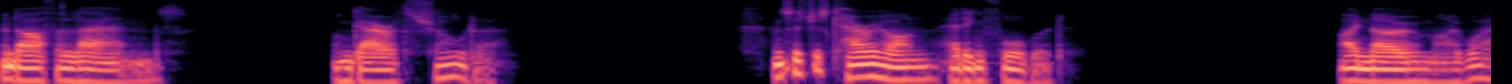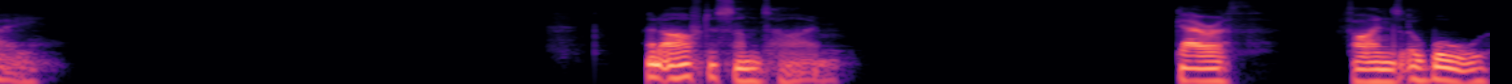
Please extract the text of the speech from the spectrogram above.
And Arthur lands on Gareth's shoulder and says, just carry on heading forward. I know my way. And after some time, Gareth finds a wall,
